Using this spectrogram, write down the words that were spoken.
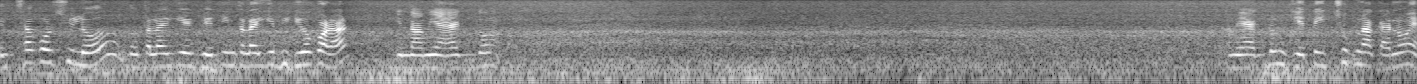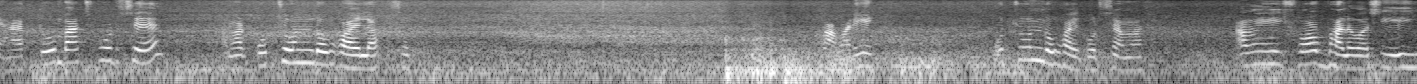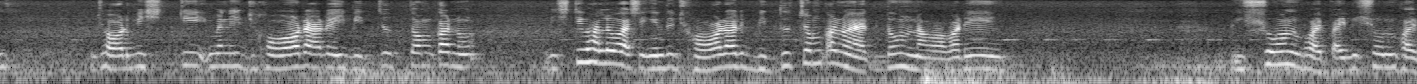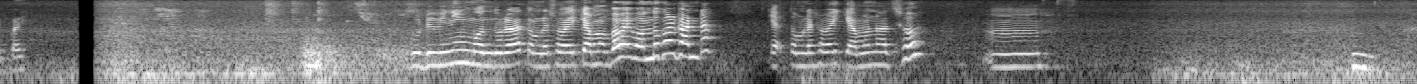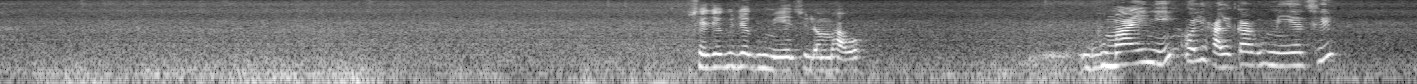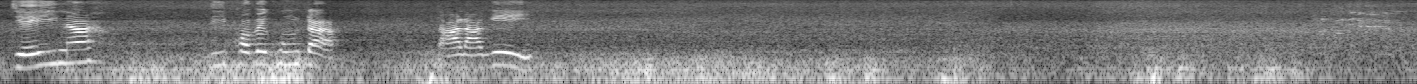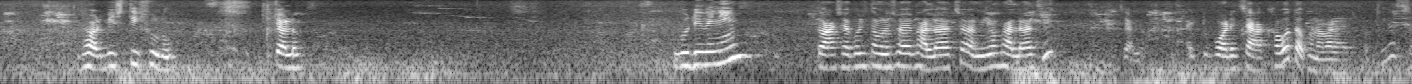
ইচ্ছা করছিল দোতলায় গিয়ে তিনতলায় গিয়ে ভিডিও করার, কিন্তু আমি একদম আমি একদম যেতে ইচ্ছুক না কেন, এত বাজ পড়ছে, আমার প্রচণ্ড ভয় লাগছে। বাবারে, প্রচণ্ড ভয় করছে আমার। আমি সব ভালোবাসি, এই ঝড় বৃষ্টি মানে ঝড় আর এই বিদ্যুৎ চমকানো, বৃষ্টি ভালোবাসি, কিন্তু ঝড় আর বিদ্যুৎ চমকানো একদম না বাবারে ভীষণ ভয় পাই, ভীষণ ভয় পাই। গুড ইভিনিং বন্ধুরা, তোমরা সবাই কেমন? বাবাই বন্ধ কর গানটা। তোমরা সবাই কেমন আছো? হুম। সেজে গুজে ঘুমিয়েছিলাম, ভাবো। ঘুমাইনি, ওই হালকা ঘুমিয়েছি। যেই না দ্বীপ হবে ঘুমটা, তার আগেই। ঝড় বৃষ্টি শুরু। চলো। গুড ইভিনিং তো আশা করি তোমরা সবাই ভালো আছো, আমিও ভালো আছি। চলো, একটু পরে চা খাব, তখন আবার আসব, ঠিক আছে?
